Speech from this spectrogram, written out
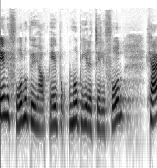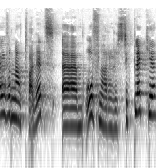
telefoon, op jouw mobiele telefoon. Ga even naar het toilet um, of naar een rustig plekje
